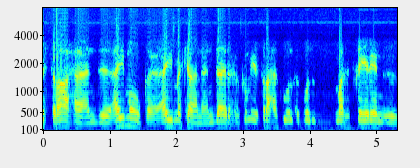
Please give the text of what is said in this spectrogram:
استراحة عند أي موقع أي مكان عند دائرة حكومية. صراحة اكون أقول ما تتخيلين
